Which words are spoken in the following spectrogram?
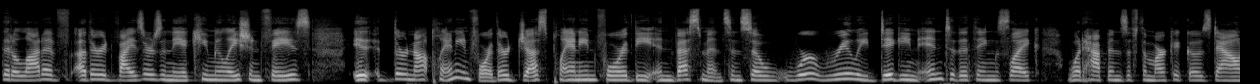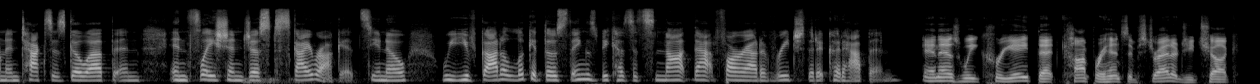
that a lot of other advisors in the accumulation phase it, they're not planning for. They're just planning for the investments. And so we're really digging into the things like what happens if the market goes down and taxes go up and inflation just skyrockets. You know, we you've got to look at those things because it's not that far out of reach that it could happen. And as we create that comprehensive strategy, Chuck,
